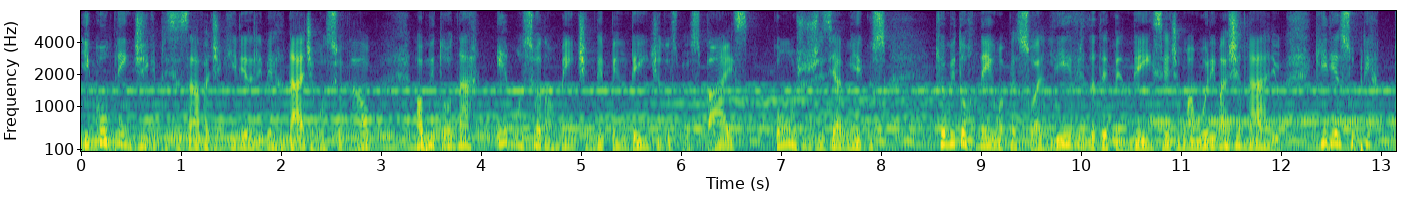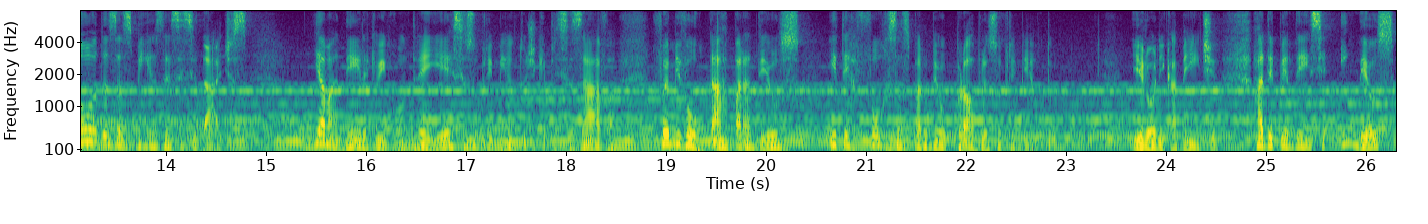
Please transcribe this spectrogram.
e compreendi que precisava adquirir a liberdade emocional ao me tornar emocionalmente independente dos meus pais, cônjuges e amigos, que eu me tornei uma pessoa livre da dependência de um amor imaginário que iria suprir todas as minhas necessidades. E a maneira que eu encontrei esse suprimento de que precisava foi me voltar para Deus e ter forças para o meu próprio suprimento. Ironicamente, a dependência em Deus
